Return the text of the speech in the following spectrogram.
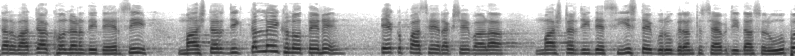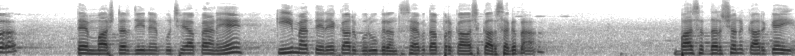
ਦਰਵਾਜ਼ਾ ਖੋਲਣ ਦੀ ਦੇਰ ਸੀ, ਮਾਸਟਰ ਜੀ ਇਕੱਲੇ ਹੀ ਖਲੋਤੇ ਨੇ, ਇੱਕ ਪਾਸੇ ਰਕਸ਼ੇ ਵਾਲਾ ਮਾਸਟਰ ਜੀ ਦੇ ਸੀਸ ਤੇ ਗੁਰੂ ਗ੍ਰੰਥ ਸਾਹਿਬ ਜੀ ਦਾ ਸਰੂਪ ਤੇ ਮਾਸਟਰ ਜੀ ਨੇ ਪੁੱਛਿਆ, ਭੈਣੇ, ਕੀ ਮੈਂ ਤੇਰੇ ਘਰ ਗੁਰੂ ਗ੍ਰੰਥ ਸਾਹਿਬ ਦਾ ਪ੍ਰਕਾਸ਼ ਕਰ ਸਕਦਾ? ਬਸ ਦਰਸ਼ਨ ਕਰਕੇ ਹੀ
